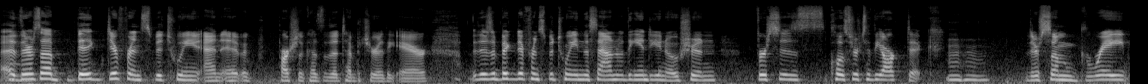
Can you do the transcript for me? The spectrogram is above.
uh, there's a big difference between, and it, partially because of the temperature of the air, there's a big difference between the sound of the Indian Ocean versus closer to the Arctic. Mm-hmm. There's some great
